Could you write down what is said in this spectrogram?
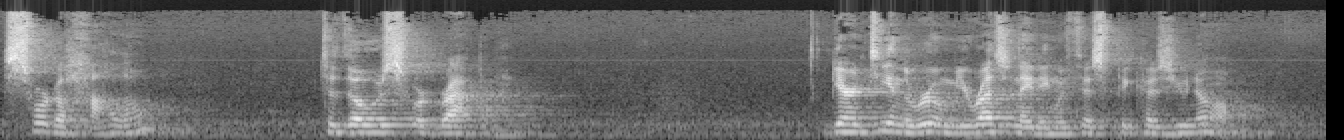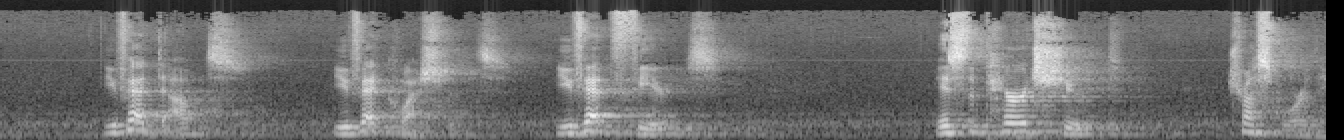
sort of hollow to those who are grappling? Guarantee in the room you're resonating with this because you know. You've had doubts, you've had questions, you've had fears. Is the parachute trustworthy?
